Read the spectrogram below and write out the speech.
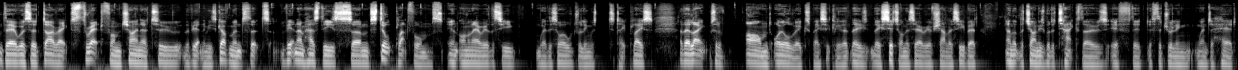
there was a direct threat from China to the Vietnamese government that Vietnam has these um, stilt platforms in, on an area of the sea where this oil drilling was to take place. They're like sort of armed oil rigs, basically. That they they sit on this area of shallow seabed and that the Chinese would attack those if the if the drilling went ahead.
